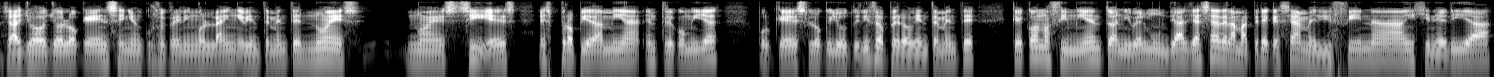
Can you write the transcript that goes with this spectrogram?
O sea, yo, yo lo que enseño en curso de trading online, evidentemente, no es, no es, sí, es, es propiedad mía, entre comillas, porque es lo que yo utilizo, pero evidentemente qué conocimiento a nivel mundial, ya sea de la materia que sea, medicina, ingeniería,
